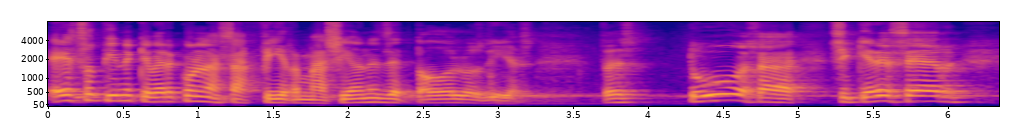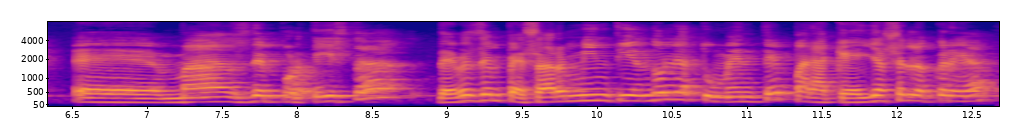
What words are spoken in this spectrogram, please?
eso tiene que ver con las afirmaciones de todos los días. Entonces, tú, o sea, si quieres ser eh, más deportista, debes de empezar mintiéndole a tu mente para que ella se lo crea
